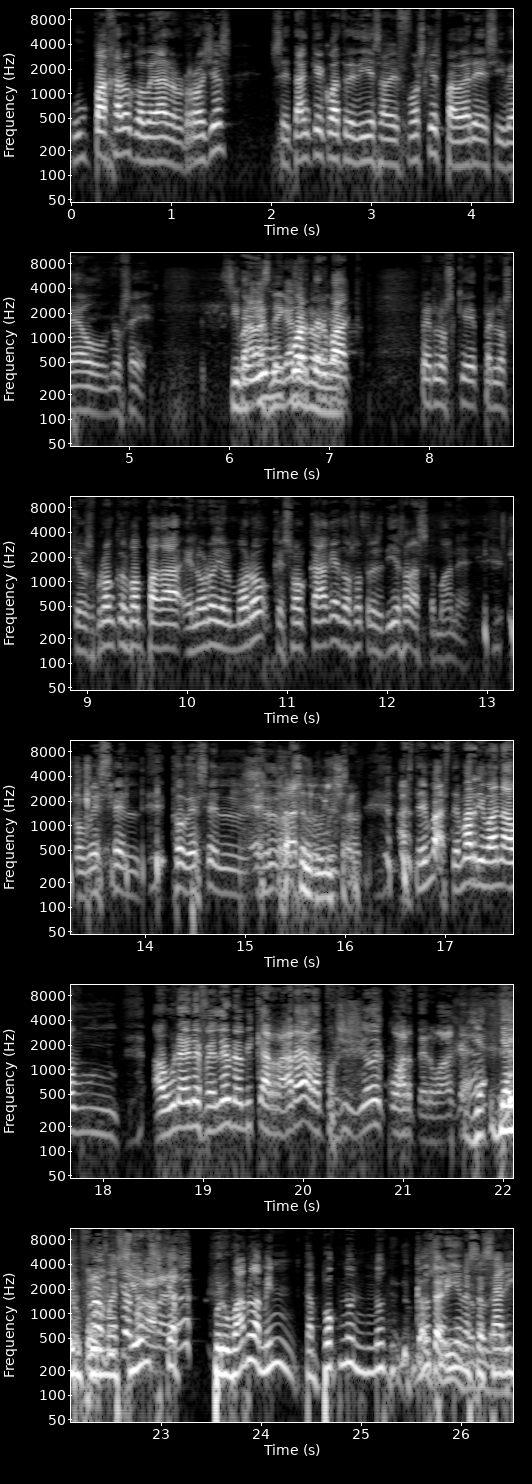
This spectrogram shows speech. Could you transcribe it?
un pájaro com el Aaron Rodgers se tanque quatre dies a les fosques per veure si veu, no sé, Si va a Las Vegas un quarterback per los, que, per los que els Broncos van pagar el oro i el moro que sol cague dos o tres dies a la setmana, com és el, com és el, el Russell Wilson. Estem, estem arribant a, un, a una NFL una mica rara a la posició de quarterback. Eh? Hi ha, hi ha informacions que rara, eh? probablement tampoc no, no, no, seria no cal necessari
